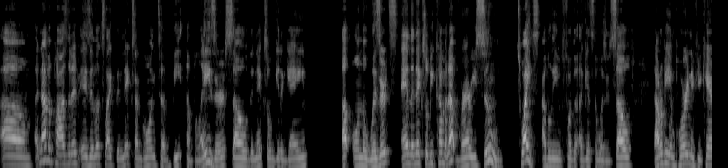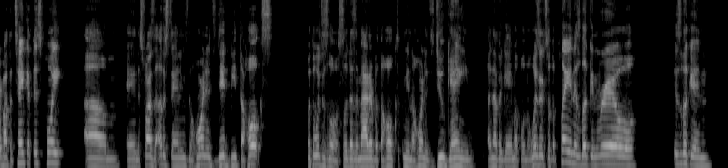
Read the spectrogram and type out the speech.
Um, another positive is it looks like the Knicks are going to beat the Blazers, so the Knicks will get a game up on the Wizards, and the Knicks will be coming up very soon, twice, I believe, for the against the Wizards. So that'll be important if you care about the tank at this point. Um, and as far as the other standings, the Hornets did beat the Hawks, but the Wizards lost, so it doesn't matter. But the Hawks, I mean, the Hornets do gain another game up on the Wizards, so the playing is looking real, is looking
